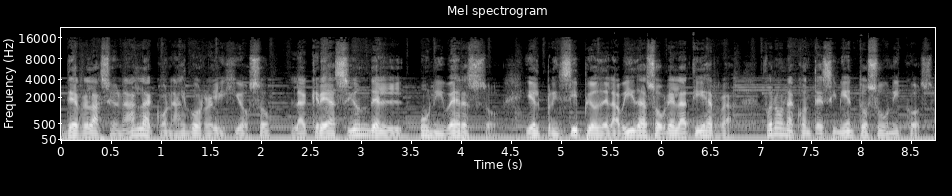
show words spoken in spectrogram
de relacionarla con algo religioso? La creación del universo y el principio de la vida sobre la Tierra fueron acontecimientos únicos.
